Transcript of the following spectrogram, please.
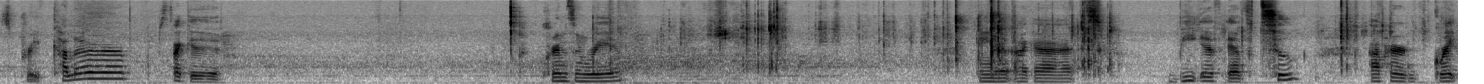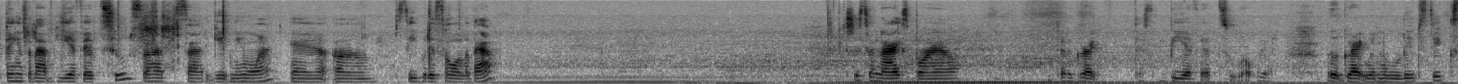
It's a pretty color It's like a crimson red. And I got BFF2. I've heard great things about BFF2, so I decided to get me one and um, see what it's all about. It's just a nice brown. Got a great, BFF2 over there. Look great with new lipsticks.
